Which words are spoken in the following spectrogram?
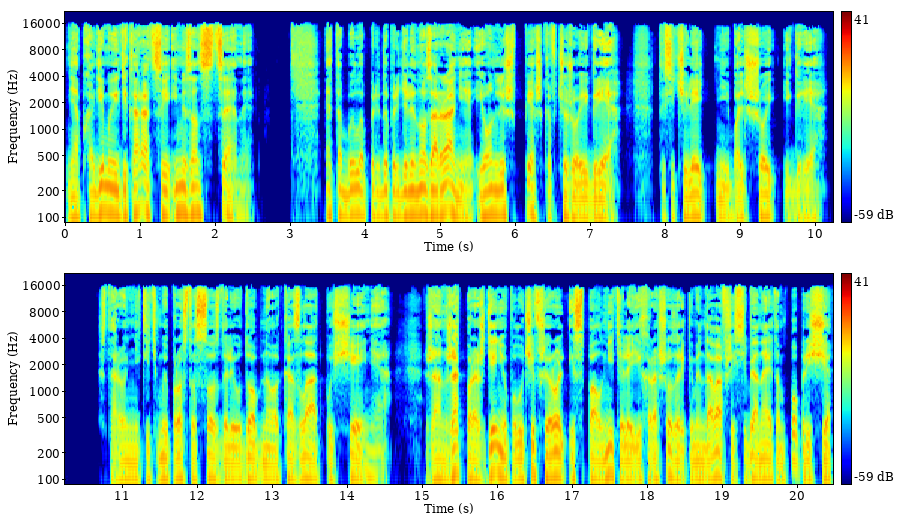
необходимые декорации и мизансцены. Это было предопределено заранее, и он лишь пешка в чужой игре, тысячелетней большой игре. Сторонники тьмы просто создали удобного козла отпущения, Жан-Жак, по рождению получивший роль исполнителя и хорошо зарекомендовавший себя на этом поприще,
